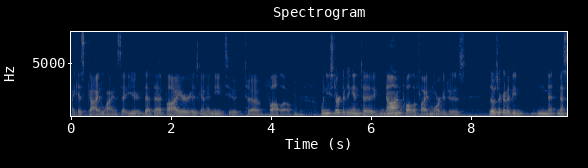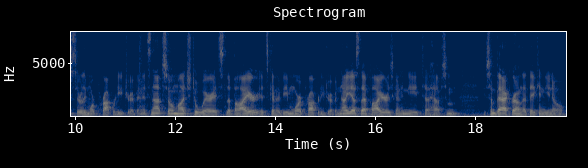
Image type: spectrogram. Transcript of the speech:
I guess, guidelines that you that that buyer is going to need to to follow. When you start getting into non-qualified mortgages, those are going to be necessarily more property driven. It's not so much to where it's the buyer; it's going to be more property driven. Now, yes, that buyer is going to need to have some some background that they can, you know,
